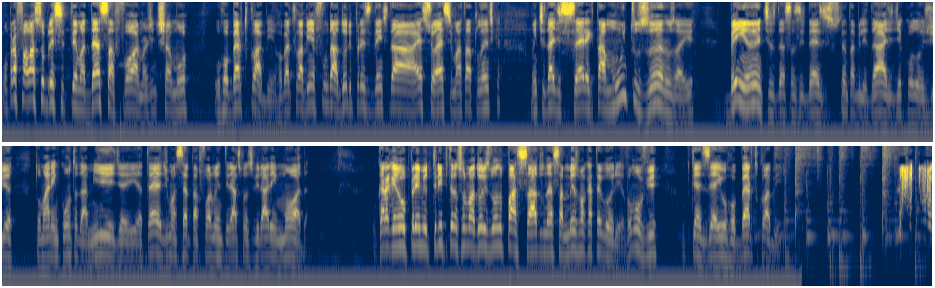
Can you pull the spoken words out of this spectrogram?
Bom, para falar sobre esse tema dessa forma, a gente chamou o Roberto Clabin. Roberto Clabin é fundador e presidente da SOS Mata Atlântica, uma entidade séria que está há muitos anos aí, bem antes dessas ideias de sustentabilidade, de ecologia tomarem conta da mídia e até de uma certa forma, entre aspas, virarem moda. O cara ganhou o prêmio Trip Transformadores no ano passado nessa mesma categoria. Vamos ouvir o que tem a dizer aí o Roberto Clabin. O futuro,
